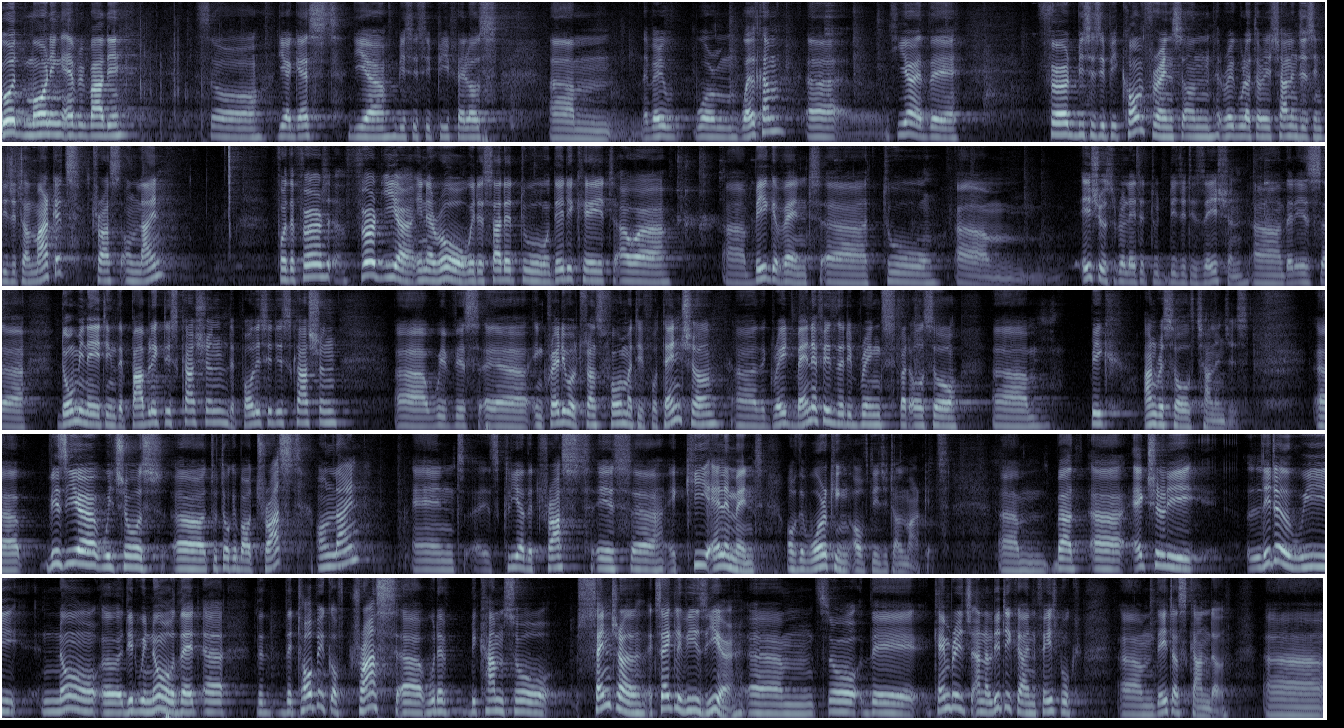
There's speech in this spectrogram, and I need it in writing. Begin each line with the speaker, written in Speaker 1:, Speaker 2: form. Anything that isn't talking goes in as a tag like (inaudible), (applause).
Speaker 1: Good morning, everybody. So, dear guests, dear BCCP fellows, um, a very warm welcome uh, here at the third BCCP conference on regulatory challenges in digital markets, Trust Online. For the first, third year in a row, we decided to dedicate our uh, big event uh, to um, issues related to digitization uh, that is uh, dominating the public discussion, the policy discussion, uh, with this uh, incredible transformative potential, the great benefits that it brings, but also um, big unresolved challenges. Uh, this year we chose uh, to talk about trust online and it's clear that trust is uh, a key element of the working of digital markets. Um, but uh, actually little we know, uh, did we know that the, the topic of trust would have become so central exactly this year. Um, so the Cambridge Analytica and Facebook um, data scandal uh,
